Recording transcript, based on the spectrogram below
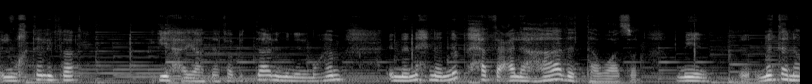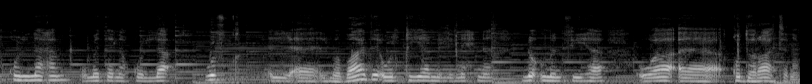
المختلفة في حياتنا. فبالتالي من المهم إن نحن نبحث على هذا التوازن. من متى نقول نعم ومتى نقول لا. وفق المبادئ والقيم اللي نحن نؤمن فيها وقدراتنا.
